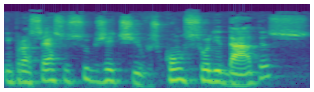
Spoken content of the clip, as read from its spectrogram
em processos subjetivos consolidadas,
